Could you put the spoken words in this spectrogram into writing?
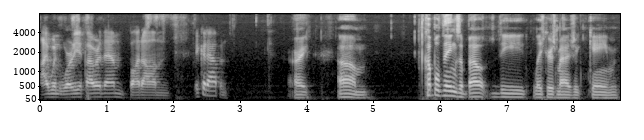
I wouldn't worry if I were them, but um, it could happen. All right. Um, a couple things about the Lakers Magic game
